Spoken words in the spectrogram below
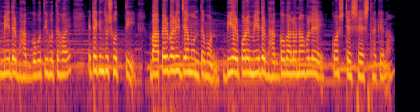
মেয়েদের ভাগ্যবতী হতে হয়। এটা কিন্তু সত্যি। বাপের বাড়ি যেমন তেমন। বিয়ের পরে মেয়েদের ভাগ্য ভালো না হলে কষ্টের শেষ থাকে না।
